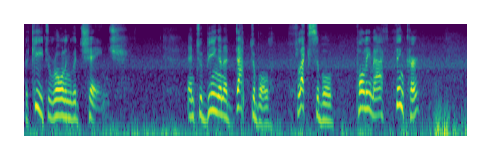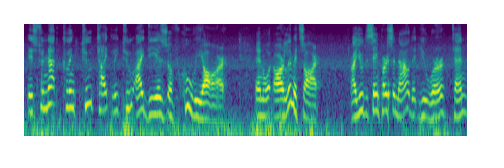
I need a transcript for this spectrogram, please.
The key to rolling with change and to being an adaptable, flexible, polymath thinker is to not cling too tightly to ideas of who we are and what our limits are. Are you the same person now that you were 10,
